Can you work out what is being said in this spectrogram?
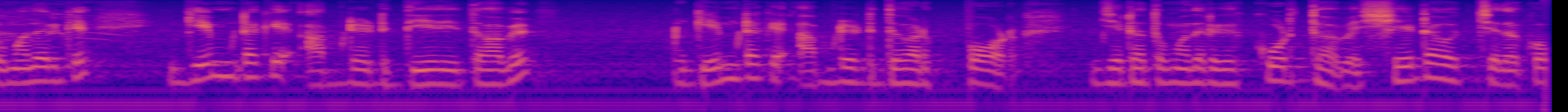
তোমাদেরকে গেমটাকে আপডেট দিয়ে দিতে হবে। গেমটাকে আপডেট দেওয়ার পর যেটা তোমাদেরকে করতে হবে সেটা হচ্ছে দেখো,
